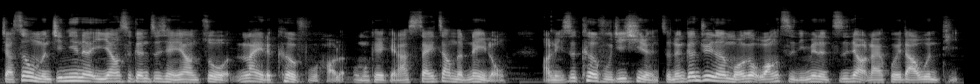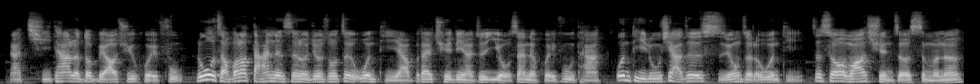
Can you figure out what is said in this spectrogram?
假设我们今天呢一样是跟之前一样做赖的客服好了，我们可以给他塞这样的内容你是客服机器人，只能根据呢某一个网址里面的资料来回答问题，那其他的都不要去回复。如果找不到答案的时候呢，就是说这个问题啊不太确定啊，就是友善的回复他。问题如下，这是使用者的问题，这时候我们要选择什么呢？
